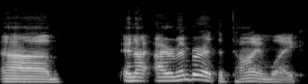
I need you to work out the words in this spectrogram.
Um, and I, I remember at the time, like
